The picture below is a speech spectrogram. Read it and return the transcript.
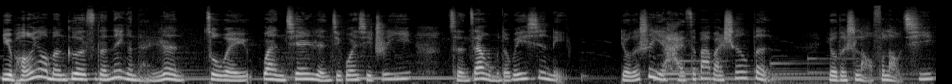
女朋友们各自的那个男人，作为万千人际关系之一，存在我们的微信里。有的是以孩子爸爸身份，有的是老夫老妻，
